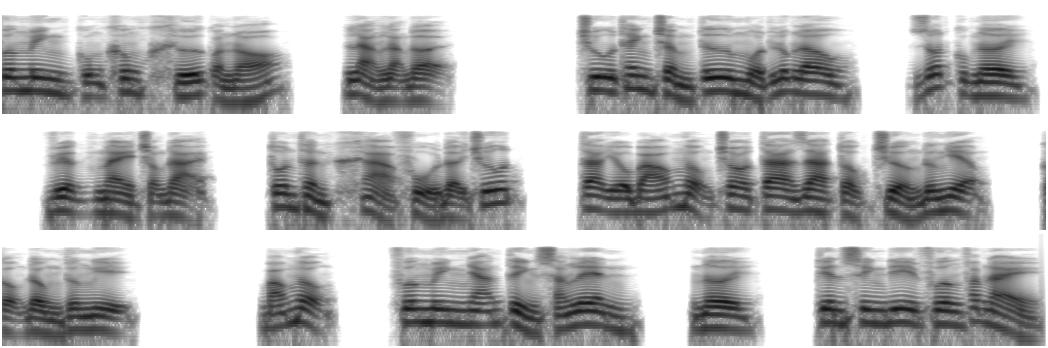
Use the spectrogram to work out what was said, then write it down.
Phương Minh cũng không khứ còn nó, lặng lặng đợi. Chu Thanh trầm tư một lúc lâu, rốt cục nơi, việc này trọng đại, tôn thần khả phủ đợi chút, ta yếu báo ngộng cho ta gia tộc trưởng đương nhiệm, cộng đồng thương nghị. Báo ngộng, Phương Minh nhãn tỉnh sáng lên, nơi, tiên sinh đi phương pháp này,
